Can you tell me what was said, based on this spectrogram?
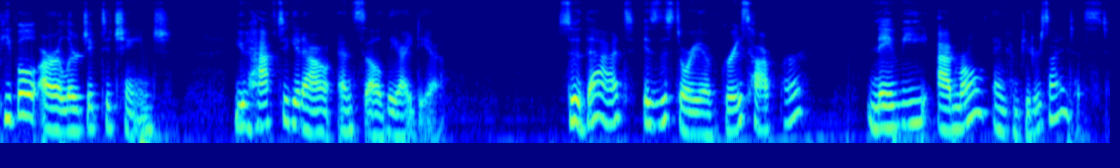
people are allergic to change. You have to get out and sell the idea. So that is the story of Grace Hopper, Navy Admiral and computer scientist.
